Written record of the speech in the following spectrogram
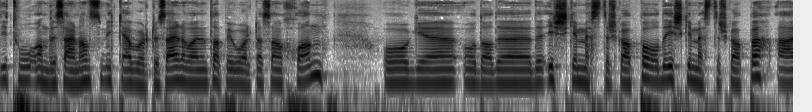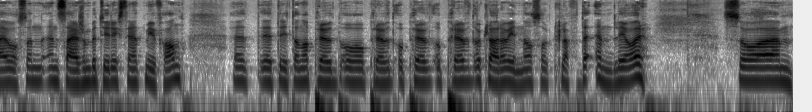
de to andre seirene hans som ikke er World Tour-seier, det var en etappe i Vuelta San Juan. Og, og da det, det, irske mesterskapet. Og det irske mesterskapet er jo også en, en seier som betyr ekstremt mye for han. Et, et ritt han har prøvd og prøvd og prøvd og prøvd å klare å vinne, og så klaffet det endelig i år. Så um,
